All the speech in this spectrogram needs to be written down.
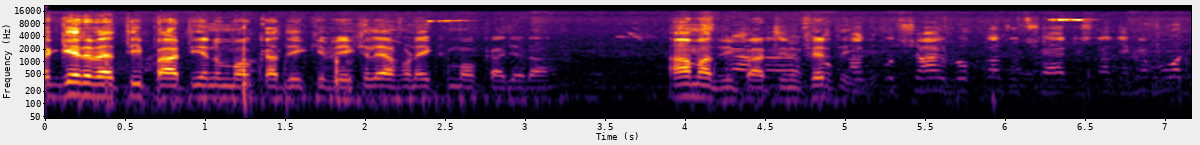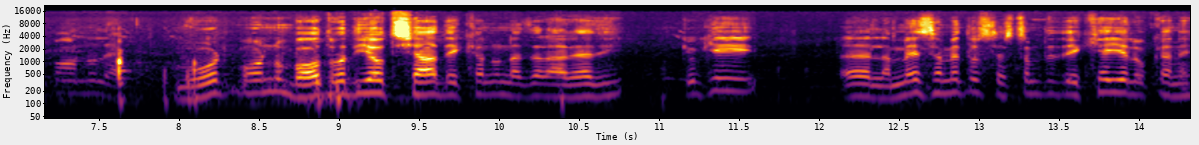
ਅੱਗੇ ਰਵਾਇਤੀ ਪਾਰਟੀਆਂ ਨੂੰ ਮੌਕਾ ਦੇ ਕੇ ਵੇਖ ਲਿਆ ਹੁਣ ਇੱਕ ਮੌਕਾ ਜਿਹੜਾ ਆਮ ਆਦਮੀ ਪਾਰਟੀ ਨੂੰ ਫਿਰ ਦੇ ਉਤਸ਼ਾਹ ਲੋਕਾਂ ਚ ਉਤਸ਼ਾਹ ਕਿਸ ਤਰ੍ਹਾਂ ਦੇਖੇ ਵੋਟ ਪਾਉਣ ਨੂੰ ਲੈ ਕੇ। ਵੋਟ ਪਾਉਣ ਨੂੰ ਬਹੁਤ ਵਧੀਆ ਉਤਸ਼ਾਹ ਦੇਖਣ ਨੂੰ ਨਜ਼ਰ ਆ ਰਿਹਾ ਜੀ। ਕਿਉਂਕਿ ਲੰਮੇ ਸਮੇਂ ਤੋਂ ਸਿਸਟਮ ਤੇ ਦੇਖਿਆ ਹੀ ਹੈ ਲੋਕਾਂ ਨੇ।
